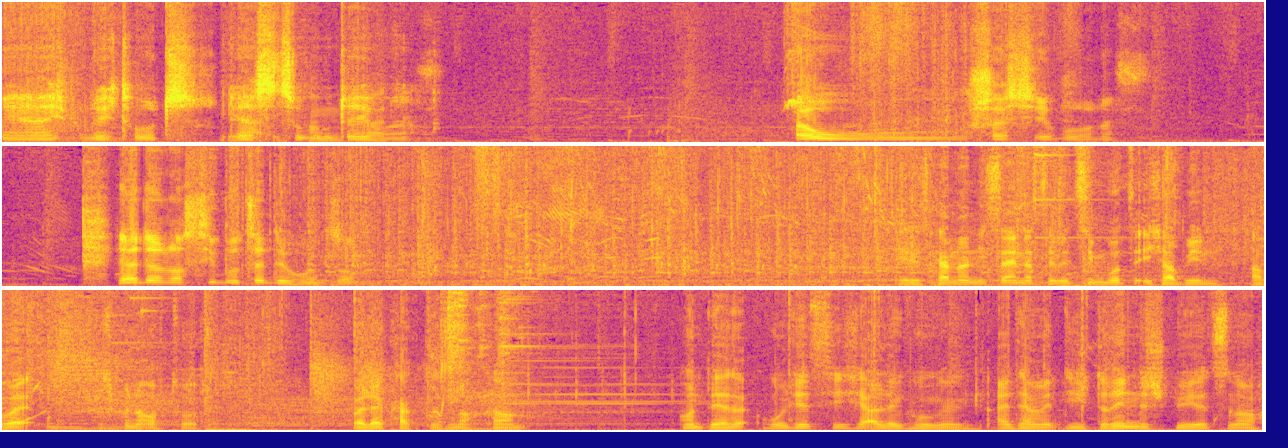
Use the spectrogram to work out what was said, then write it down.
Ja, ich bin gleich tot. Der Ja, ist zu gut, der. Junge. Oh, scheiße, die Bohne. Ja, dann noch 7% der Hurensohn. Ey, das kann doch nicht sein, dass er mit 7 Ich habe ihn. Aber ich bin auch tot. Weil der Kaktus noch kam. Und der holt jetzt sich alle Kugeln. Alter, die drehen das Spiel jetzt noch.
